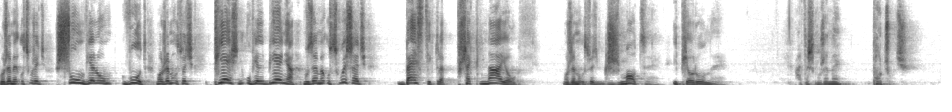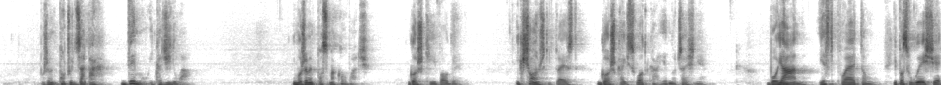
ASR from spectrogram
możemy usłyszeć szum wielu wód, możemy usłyszeć pieśń uwielbienia, możemy usłyszeć bestie, które przeklinają, możemy usłyszeć grzmoty i pioruny, ale też możemy poczuć, możemy poczuć zapach dymu i kadzidła i możemy posmakować gorzkiej wody i książki, która jest gorzka i słodka jednocześnie. Bo Jan jest poetą i posługuje się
